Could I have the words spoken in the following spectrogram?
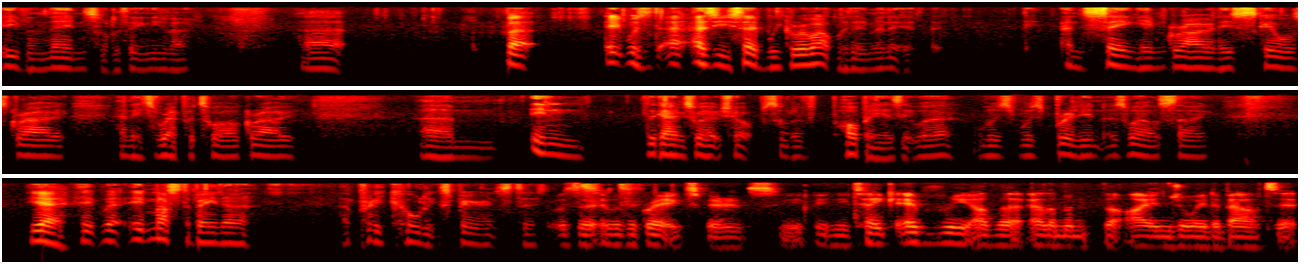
even then, sort of thing, you know. Uh, but it was, as you said, we grew up with him, and it, and seeing him grow and his skills grow and his repertoire grow um, in the Games Workshop sort of hobby, as it were, was was brilliant as well. So, yeah, it it must have been a a pretty cool experience to. It was a, it was a great experience. You, you take every other element that I enjoyed about it,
